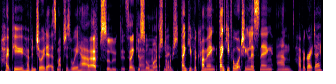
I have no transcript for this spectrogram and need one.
I hope you have enjoyed it as much as we have. Absolutely. Thank you so Uh, much, no, Thank you for coming. Thank you for watching and listening, and have a great day.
